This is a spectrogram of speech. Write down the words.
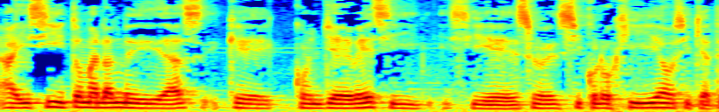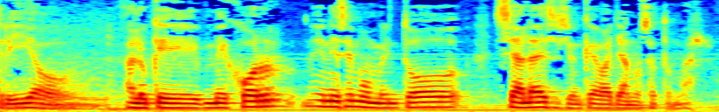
ahí sí tomar las medidas que conlleve si, si eso es psicología o psiquiatría o a lo que mejor en ese momento sea la decisión que vayamos a tomar.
